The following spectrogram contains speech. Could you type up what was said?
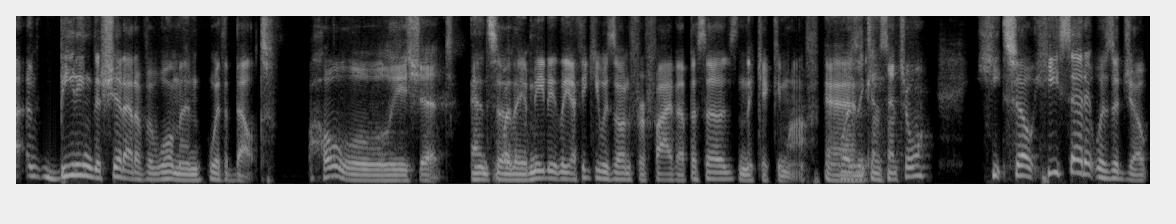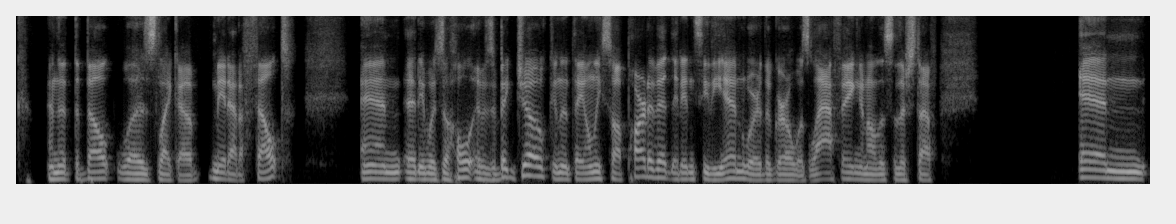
uh, beating the shit out of a woman with a belt. Holy shit! And so they immediately, I think he was on for five episodes and they kicked him off. And Was it consensual? he, so he said it was a joke and that the belt was like a made out of felt. and it was a whole it was a big joke and that they only saw part of it they didn't see the end where the girl was laughing and all this other stuff and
